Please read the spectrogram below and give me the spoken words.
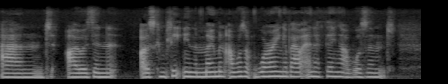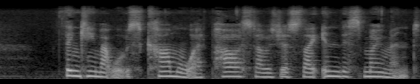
and I was in I was completely in the moment I wasn't worrying about anything I wasn't thinking about what was to come or what had passed. I was just like, in this moment,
